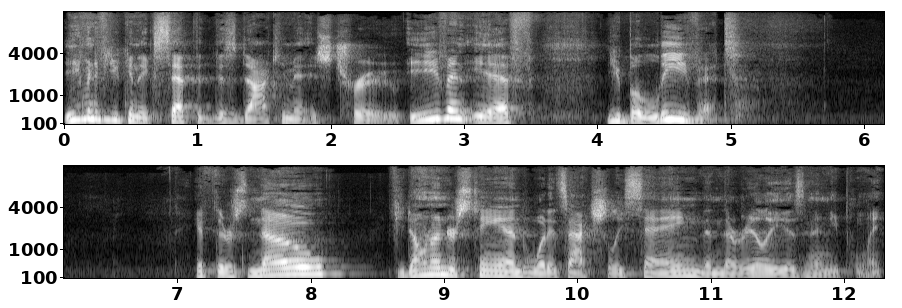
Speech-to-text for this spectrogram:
Even if you can accept that this document is true, even if you believe it, if there's no, if you don't understand what it's actually saying, then there really isn't any point.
